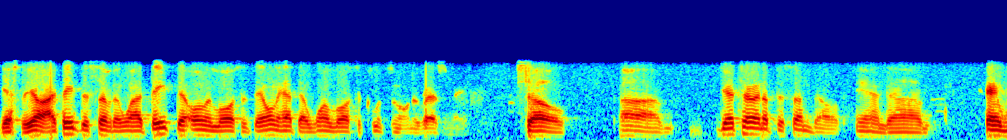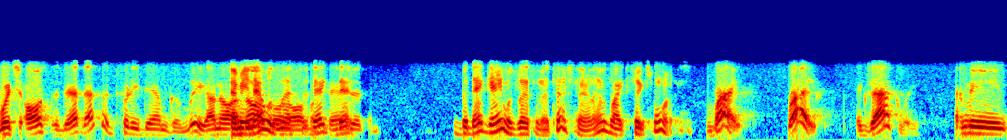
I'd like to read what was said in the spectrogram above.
Yes, they are. I think they're seven and one. I think their only loss is they only have that one loss to Clemson on the resume. So um, they're tearing up the Sun Belt, and um, and which also that that's a pretty damn good league. I know. I mean, know that was less- that- that- But that game was less than a touchdown. That was like six points. Right, right, exactly. I mean,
